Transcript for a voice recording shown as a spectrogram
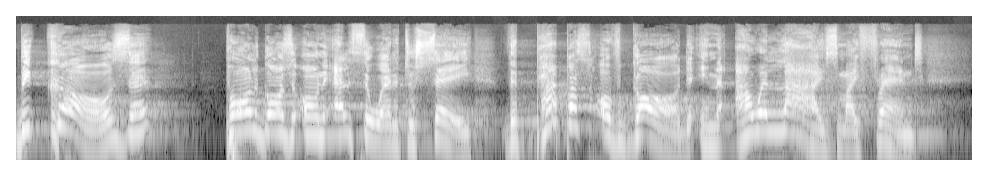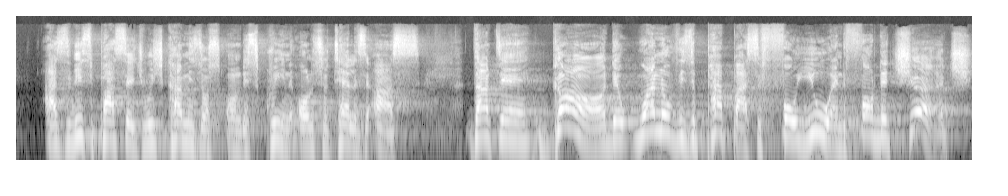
Because Paul goes on elsewhere to say, the purpose of God in our lives, my friend, as this passage which comes on the screen also tells us, that uh, God, one of his purpose for you and for the church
